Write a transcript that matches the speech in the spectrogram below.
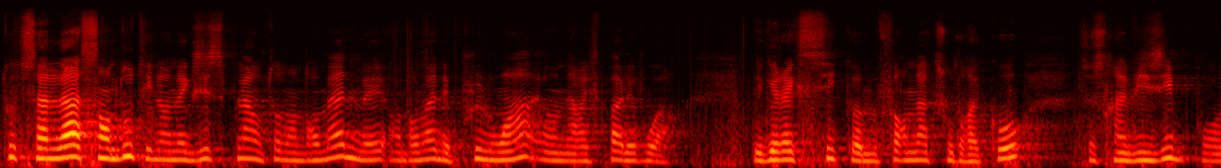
Toutes celles-là, sans doute, il en existe plein autour d'Andromède, mais Andromède est plus loin et on n'arrive pas à les voir. Des galaxies comme Fornax ou Draco, ce serait invisible pour,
